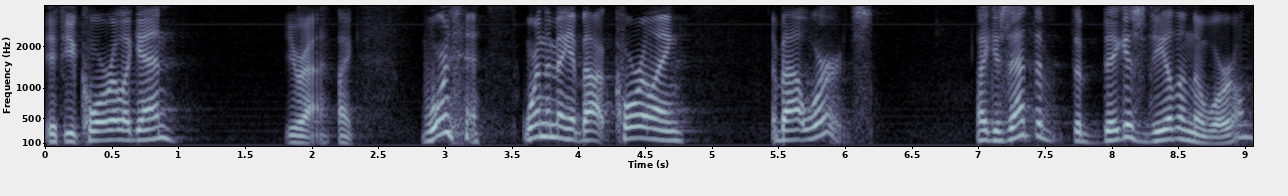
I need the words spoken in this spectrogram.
If you quarrel again, you're out. Like, warn them, warn them about quarreling about words. Like, is that the, the biggest deal in the world?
